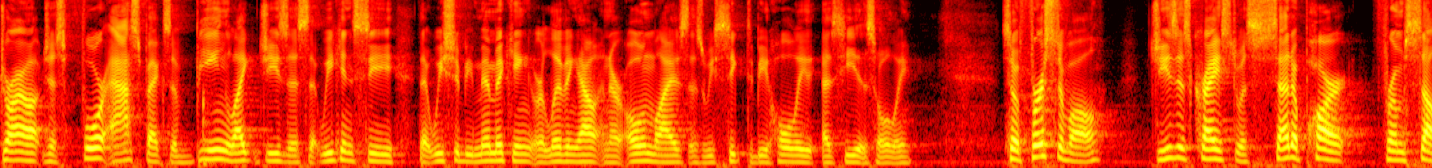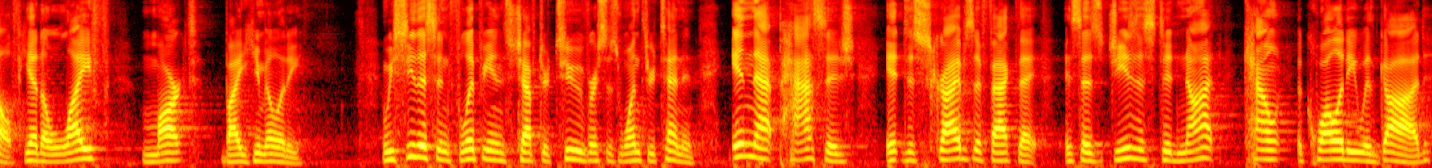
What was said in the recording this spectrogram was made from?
draw out just four aspects of being like Jesus that we can see that we should be mimicking or living out in our own lives as we seek to be holy as He is holy. So, first of all, Jesus Christ was set apart from self, He had a life marked by humility. We see this in Philippians chapter 2, verses 1 through 10. And in that passage, it describes the fact that it says Jesus did not count equality with God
